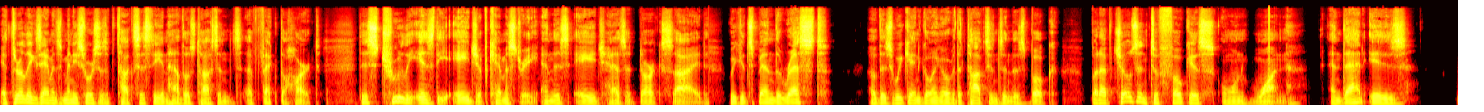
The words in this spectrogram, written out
It thoroughly examines many sources of toxicity and how those toxins affect the heart. This truly is the age of chemistry, and this age has a dark side. We could spend the rest of this weekend going over the toxins in this book, but I've chosen to focus on one, and that is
